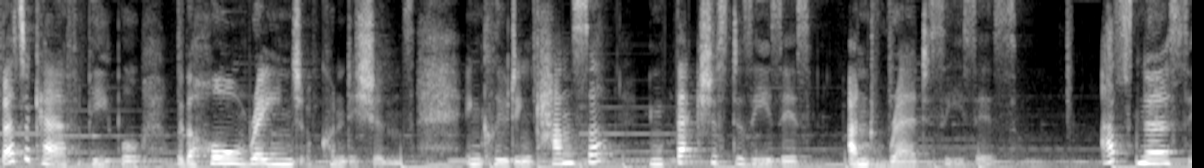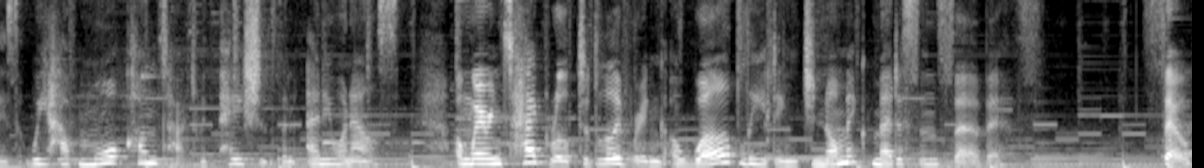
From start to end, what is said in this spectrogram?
better care for people with a whole range of conditions, including cancer, infectious diseases, and rare diseases. As nurses, we have more contact with patients than anyone else, and we're integral to delivering a world-leading genomic medicine service. So,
